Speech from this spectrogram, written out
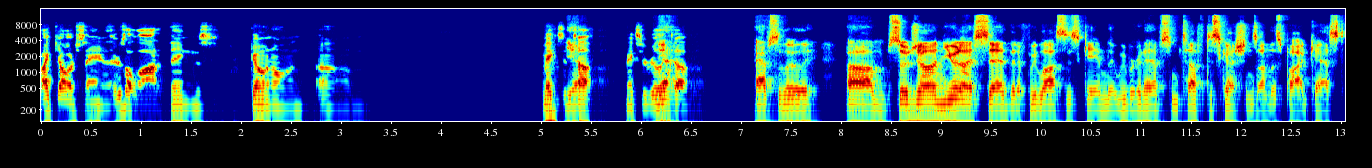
like y'all are saying, there's a lot of things going on. Um, makes it yeah. tough. Makes it really yeah. tough. Absolutely. Um, so, Jon, you and I said that if we lost this game, that we were going to have some tough discussions on this podcast.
